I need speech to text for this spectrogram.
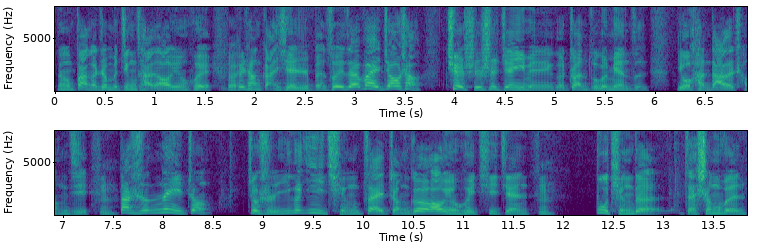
能办个这么精彩的奥运会，非常感谢日本。所以在外交上确实是菅义伟那个赚足了面子，有很大的成绩。嗯，但是内政就是一个疫情在整个奥运会期间，嗯，不停的在升温。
